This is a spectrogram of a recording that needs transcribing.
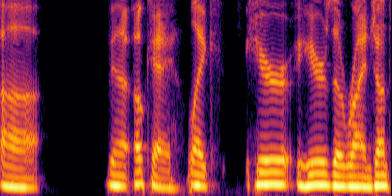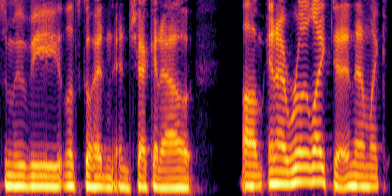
uh yeah, okay like here here's a rian johnson movie. Let's go ahead and, and check it out. Um and i really liked it. And then i'm like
